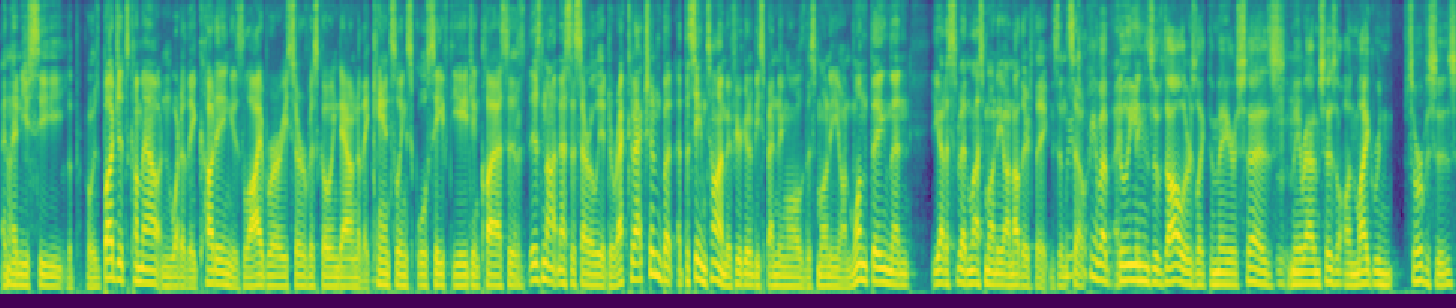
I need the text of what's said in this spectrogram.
And then you see the proposed budgets come out, and what are they cutting? Is library service going down? Are they canceling school safety agent classes? There's not necessarily a direct connection, but at the same time, if you're going to be spending all of this money on one thing, then you got to spend less money on other things. And We're so, talking about billions of dollars, like the mayor says, Mm-hmm. Mayor Adams says, on migrant services.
